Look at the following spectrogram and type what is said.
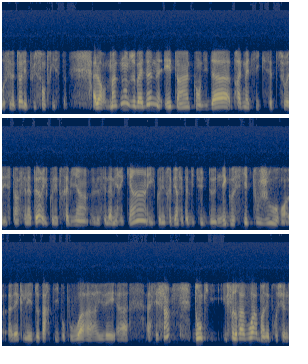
aux sénateurs les plus centristes. Alors maintenant, Joe Biden est un candidat pragmatique. C'est un sénateur, il connaît très bien le Sénat américain, il connaît très bien cette habitude de négocier toujours avec les deux parties pour pouvoir arriver à, à ses fins. Donc il faudra voir dans les prochaines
